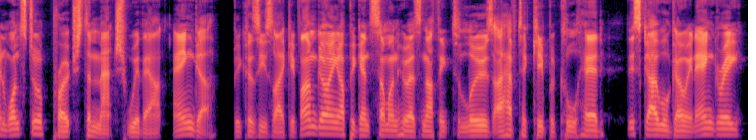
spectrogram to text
and wants to approach the match without anger because he's like, if I'm going up against someone who has nothing to lose, I have to keep a cool head. This guy will go in angry,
